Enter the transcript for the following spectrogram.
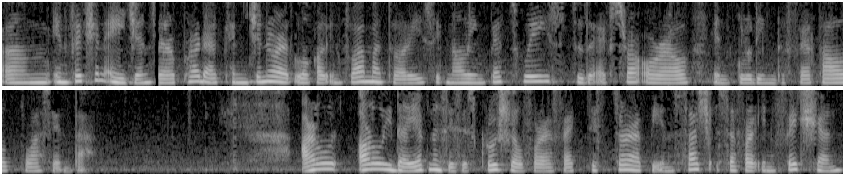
Um, infection agents, their product can generate local inflammatory signaling pathways to the extraoral, including the fetal placenta. Early, early diagnosis is crucial for effective therapy in such severe infection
